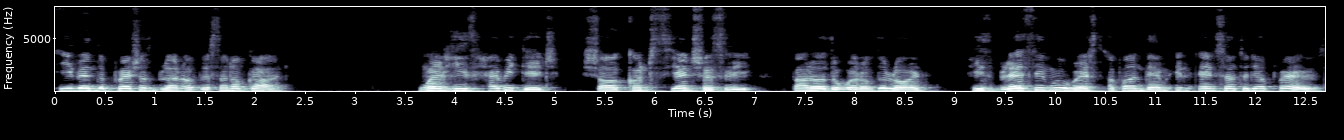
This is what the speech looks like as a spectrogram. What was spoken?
even the precious blood of the Son of God. When His heritage shall conscientiously follow the word of the Lord, his blessing will rest upon them in answer to their prayers.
